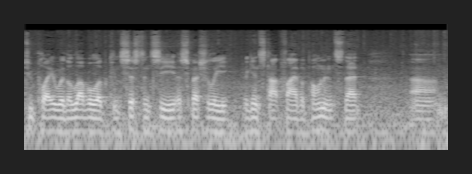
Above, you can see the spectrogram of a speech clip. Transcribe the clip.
to play with a level of consistency, especially against top five opponents, that um,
